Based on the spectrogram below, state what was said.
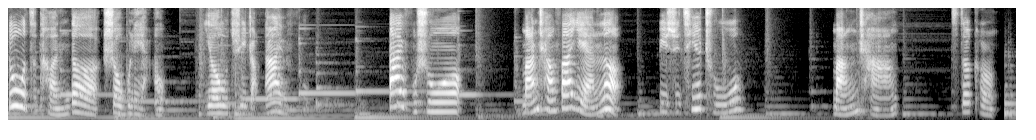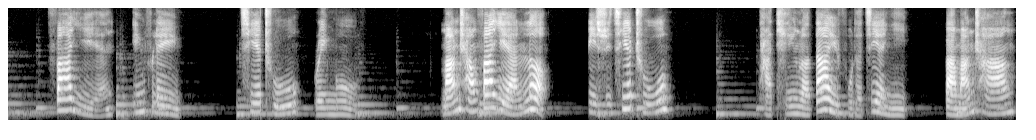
肚子疼的受不了，又去找大夫。说盲肠发炎了，必须切除。盲肠 circle 发炎 inflame 切除 remove 盲肠发炎了，必须切除。他听了大夫的建议，把盲肠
